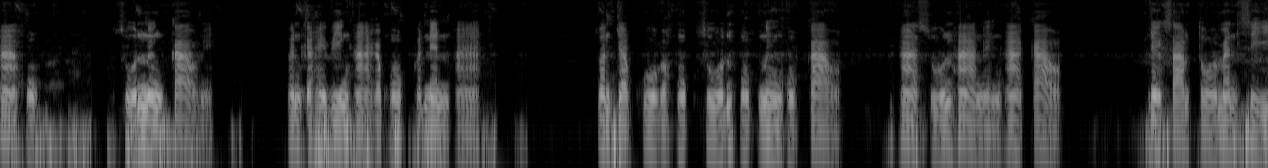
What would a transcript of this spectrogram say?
ห้าหกศูนย์หนึ่งเก้านี่ เพิ่นก็ให้วิ่งหากับหกเพิ่นเน้นหาส่วนจับคู่กับหกศูนย์หกหนึ่งหกเก้าห้าศูนย์ห้าหนึ่งห้าเก้าเลขสามตัวแม่นสี่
